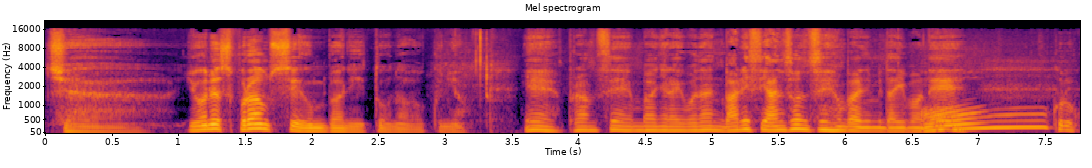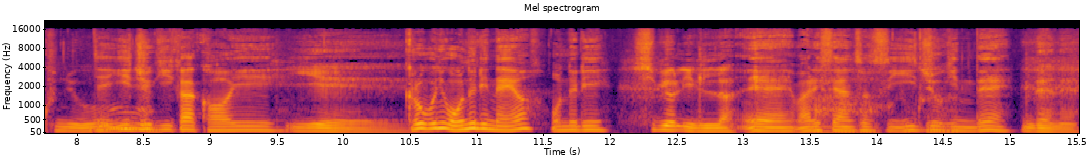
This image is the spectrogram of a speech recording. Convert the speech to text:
자, 요하네스 브람스의 음반이 또 나왔군요. 예, 브람스의 음반이라기보다는 마리스 얀 선수의 음반입니다. 이번에 오, 그렇군요. 이제 2주기가 거의 예. 그러고 보니 오늘이네요. 오늘이 12월 1일 날. 예 마리스 얀 아, 손스 2주기인데 네네.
